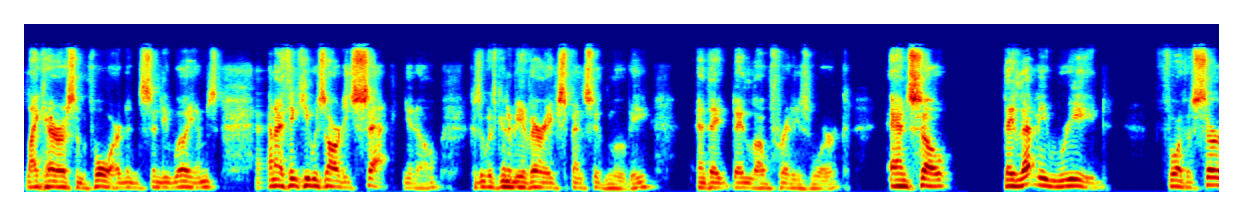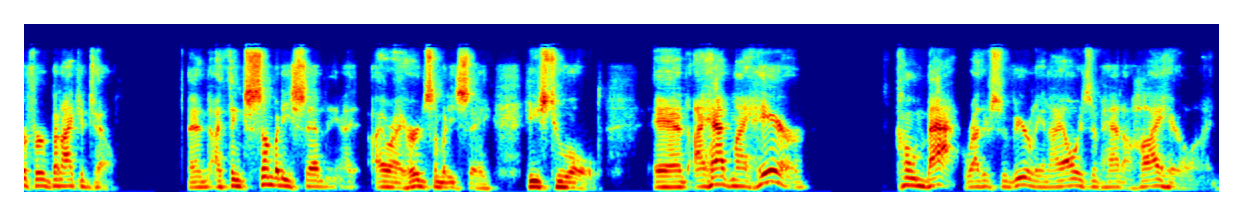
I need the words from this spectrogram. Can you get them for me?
like Harrison Ford and Cindy Williams, and I think he was already set, you know, because it was going to be a very expensive movie, and they they loved Freddie's work, and so they let me read for the Surfer, but I could tell. And I think somebody said, or I heard somebody say, he's too old. And I had my hair combed back rather severely, and I always have had a high hairline.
